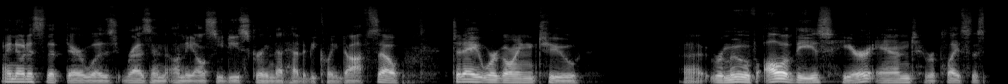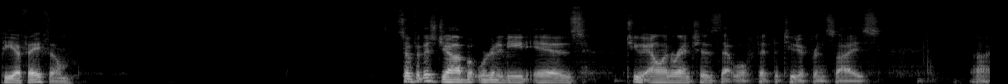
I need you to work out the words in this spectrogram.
I noticed that there was resin on the LCD screen that had to be cleaned off. So today we're going to uh, remove all of these here and replace this PFA film. So for this job, what we're going to need is two Allen wrenches that will fit the two different size uh,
